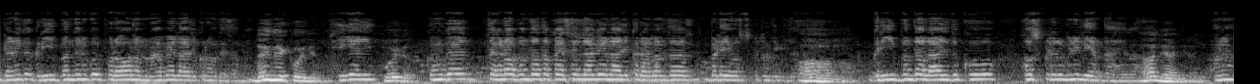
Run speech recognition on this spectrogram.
ਜਾਣੀ ਕਿ ਗਰੀਬ ਬੰਦੇ ਨੂੰ ਕੋਈ ਪ੍ਰੋਬਲਮ ਨਾ ਆਵੇ ਇਲਾਜ ਕਰਾਉਂਦੇ ਸਮੇਂ। ਨਹੀਂ ਨਹੀਂ ਕੋਈ ਨਹੀਂ। ਠੀਕ ਹੈ ਜੀ? ਕੋਈ ਗੱਲ ਕਿਉਂਕਿ ਤਗੜਾ ਬੰਦਾ ਤਾਂ ਪੈਸੇ ਲਾ ਕੇ ਇਲਾਜ ਕਰਾ ਲੈਂਦਾ ਬੜੇ ਹਸਪੀਟਲ ਦੇ ਵਿੱਚ। ਹਾਂ ਹਾਂ ਹਾਂ। ਗਰੀਬ ਬੰਦਾ ਇਲਾਜ ਦੇਖੋ ਹਸਪੀਟਲ ਵੀ ਨਹੀਂ ਲਿਆਂਦਾ ਹੈਗਾ। ਹਾਂਜੀ ਹਾਂਜੀ ਹਾਂਜੀ। ਹਨਾ।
